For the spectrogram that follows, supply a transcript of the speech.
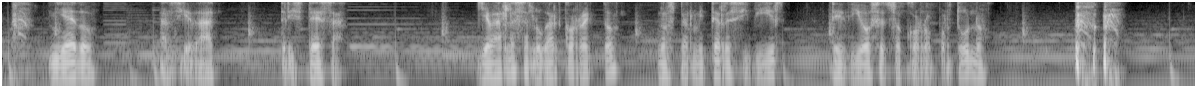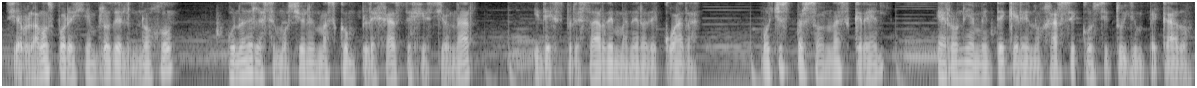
miedo, ansiedad, tristeza. Llevarlas al lugar correcto nos permite recibir de Dios el socorro oportuno. si hablamos, por ejemplo, del enojo, una de las emociones más complejas de gestionar y de expresar de manera adecuada, muchas personas creen erróneamente que el enojarse constituye un pecado.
